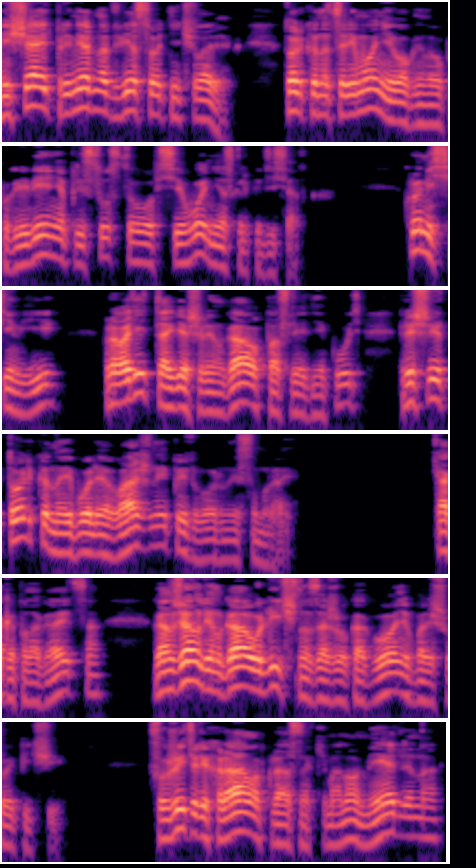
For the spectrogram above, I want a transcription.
вмещает примерно две сотни человек. Только на церемонии огненного погребения присутствовало всего несколько десятков. Кроме семьи, проводить Таге Шеренгау в последний путь пришли только наиболее важные придворные самураи. Как и полагается, Ганжан Лингау лично зажег огонь в большой печи. Служители храма в красных кимоно медленно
